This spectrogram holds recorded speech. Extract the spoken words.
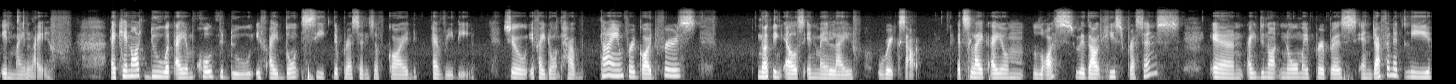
in my life. I cannot do what I am called to do if I don't seek the presence of God every day. So if I don't have time for God first, nothing else in my life works out. It's like I am lost without His presence, and I do not know my purpose, and definitely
